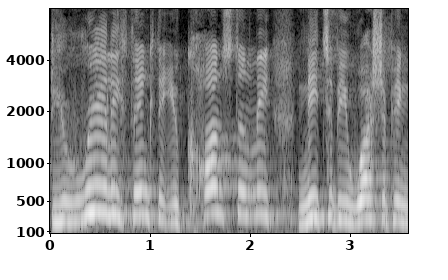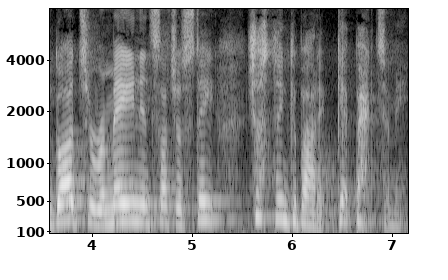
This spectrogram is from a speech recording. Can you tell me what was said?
Do you really think that you constantly need to be worshiping God to remain in such a state? Just think about it. Get back to me.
